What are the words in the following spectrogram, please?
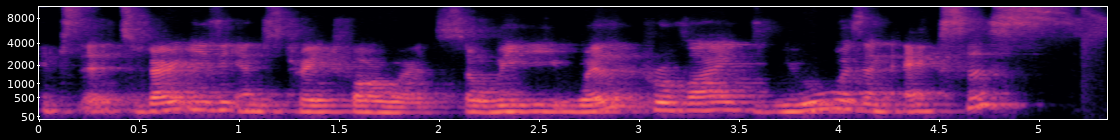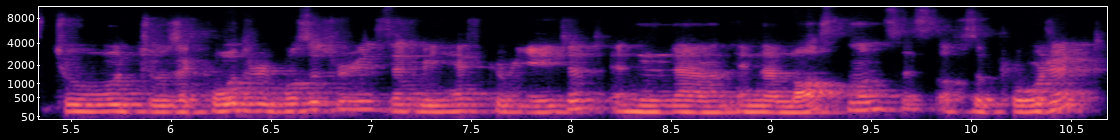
it's, it's very easy and straightforward. So we will provide you with an access to, to the code repositories that we have created in, um, in the last months of the project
